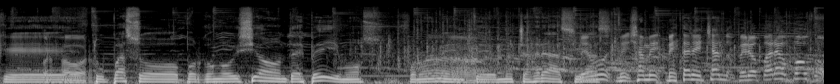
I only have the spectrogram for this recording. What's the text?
que Por tu paso por Congovisión, te despedimos formalmente. Muchas Me- gracias. me- ya me, me están echando, pero pará un poco.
